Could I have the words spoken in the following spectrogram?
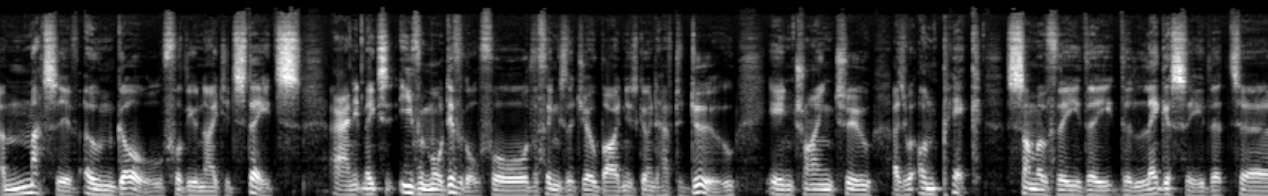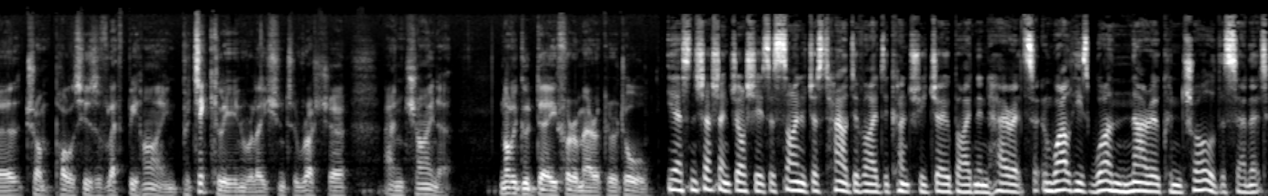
a massive own goal for the United States, and it makes it even more difficult for the things that Joe Biden is going to have to do in trying to, as we unpick some of the the, the legacy that uh, Trump policies have left behind, particularly in relation to Russia and China. Not a good day for America at all. Yes, and Shashank Joshi is a sign of just how divided the country Joe Biden inherits. And while he's won narrow control of the Senate,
